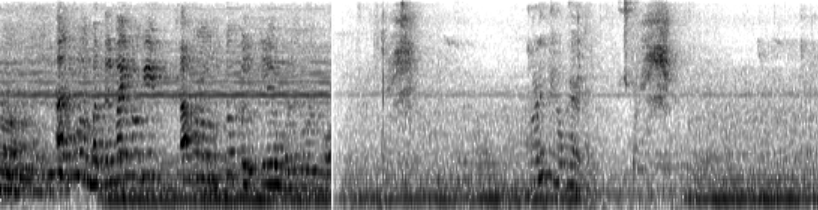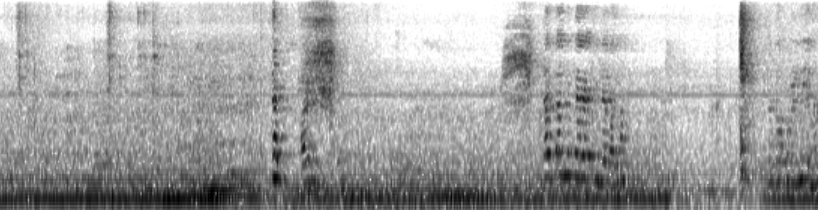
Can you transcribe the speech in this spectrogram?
ਹਾਂ। ਆ ਹੁਣ ਬੱਦਲਬਾਈ ਹੋ ਗਈ ਆ ਹੁਣ ਧੁੱਪ ਨਿਕਲੇ ਤੈਨੂੰ ਤੇਰੇ ਪੀ ਲੈ ਬੰਨਾ ਛੱਡੋ ਖੁੱਲੀ ਹੈ ਨਾ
